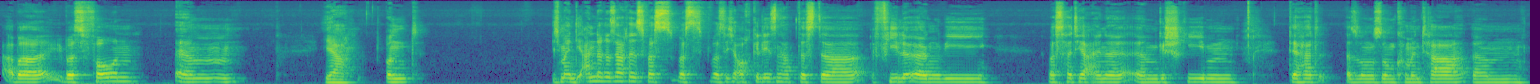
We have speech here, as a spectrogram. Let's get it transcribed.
aber übers Phone, ähm, ja, und ich meine, die andere Sache ist, was, was, was ich auch gelesen habe, dass da viele irgendwie, was hat hier einer ähm, geschrieben, der hat also so einen Kommentar, ähm,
